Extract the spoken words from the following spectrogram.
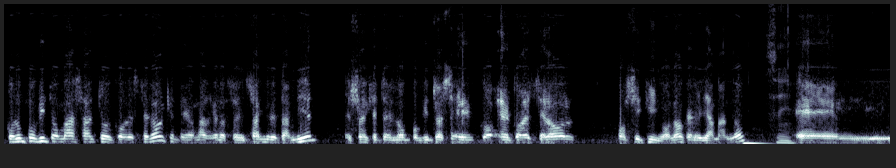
con un poquito más alto el colesterol, que tenga más grasa en sangre también, eso hay que tenerlo un poquito, el, el colesterol positivo, ¿no? Que le llaman, ¿no? Sí. Eh,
